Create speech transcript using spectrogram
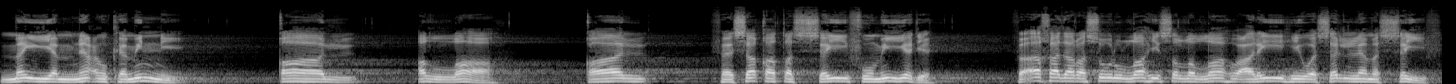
من يمنعك مني؟ قال، الله. قال، فسقط السيف من يده. فأخذ رسول الله صلى الله عليه وسلم السيف،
